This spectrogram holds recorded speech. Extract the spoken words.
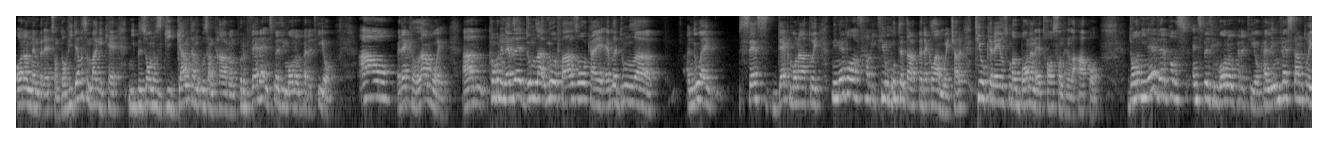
oran membrecon. Do vi devas imagi ke ni bezonos gigantan uzantaron por vere enspezi monon per tio. Au reklamoj. Um, kompreneble dum la unua fazo kaj eble dum la unuaj ses dec monatoi ni ne volas havi tiu multe da reklamoi, char tiu creus malbonan etoson en la apo. Do ni ne vere povas enspezi monon per tio, kaj la investantoj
